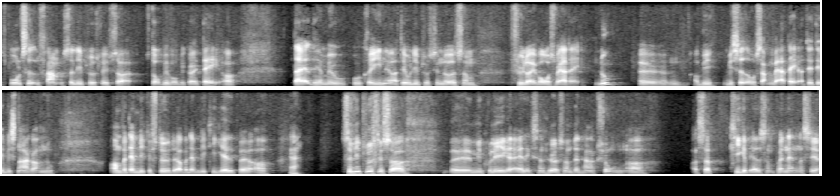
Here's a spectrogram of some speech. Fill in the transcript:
spole tiden frem, så lige pludselig så står vi, hvor vi gør i dag, og der er alt det her med Ukraine, og det er jo lige pludselig noget, som fylder i vores hverdag nu. Øh, og vi, vi sidder jo sammen hver dag, og det er det, vi snakker om nu. Om hvordan vi kan støtte, og hvordan vi kan hjælpe. Og ja. Så lige pludselig så, øh, min kollega Alex, han hører så om den her aktion, og, og så kigger vi alle sammen på hinanden og siger,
